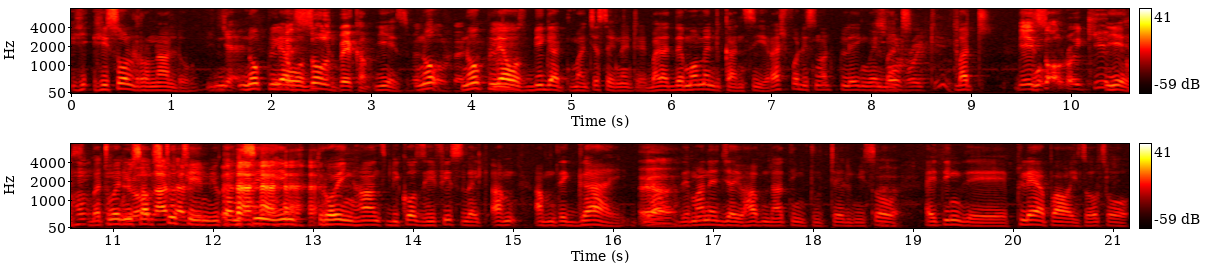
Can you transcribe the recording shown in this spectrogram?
he, he sold Ronaldo. Yeah. No player was sold Beckham. Yes, Even no Beckham. no player Mm. was big at Manchester United. But at the moment you can see Rashford is not playing well. Sold but Roy King. but Yeah, he sold Roy Keane. Yes, but when you We all substitute him, you can see him throwing hands because he feels like I'm I'm the guy. Yeah. The manager, you have nothing to tell me. So I think the player power is also.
